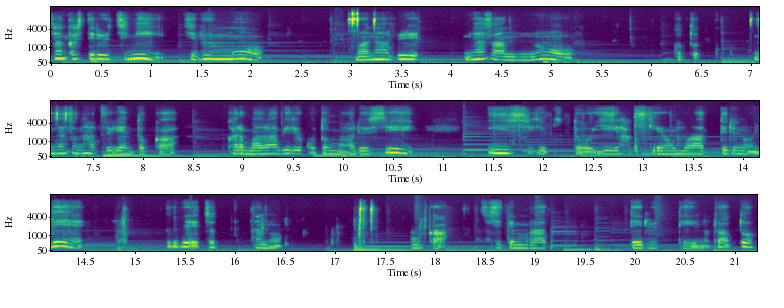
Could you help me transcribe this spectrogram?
参加してるうちに自分も学べ皆さんのこと皆さんの発言とかから学べることもあるしいい刺激といい発見をもらってるのでそれでちょっとあのなんかさせてもらってるっていうのとあと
